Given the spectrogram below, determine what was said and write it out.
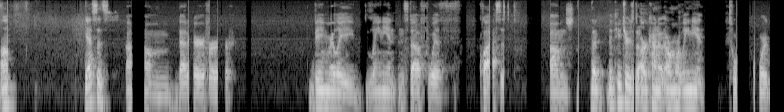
Um, guess it's um better for being really lenient and stuff with classes. Um, the the teachers are kind of are more lenient toward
